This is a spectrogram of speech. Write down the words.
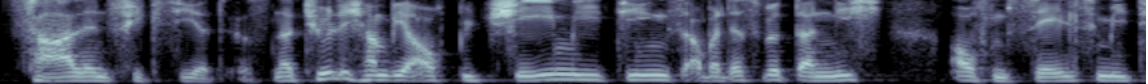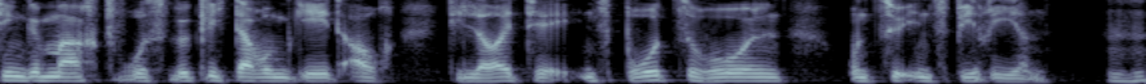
zahlenfixiert ist. Natürlich haben wir auch Budget-Meetings, aber das wird dann nicht auf dem Sales-Meeting gemacht, wo es wirklich darum geht, auch die Leute ins Boot zu holen und zu inspirieren. Mhm.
